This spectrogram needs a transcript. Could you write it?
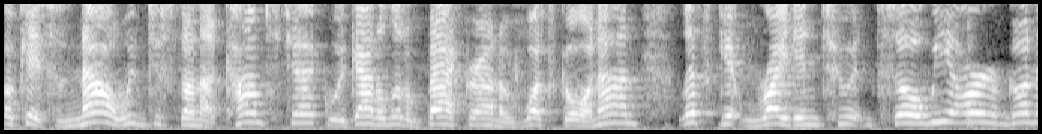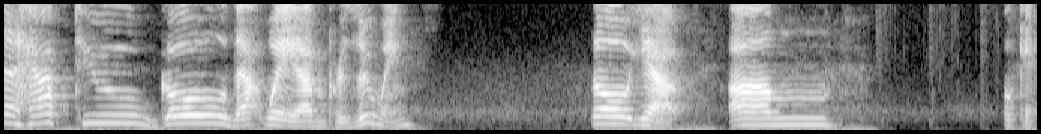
Okay, so now we've just done a comms check. We got a little background of what's going on. Let's get right into it. So we are gonna have to go that way, I'm presuming. So yeah, um, okay.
